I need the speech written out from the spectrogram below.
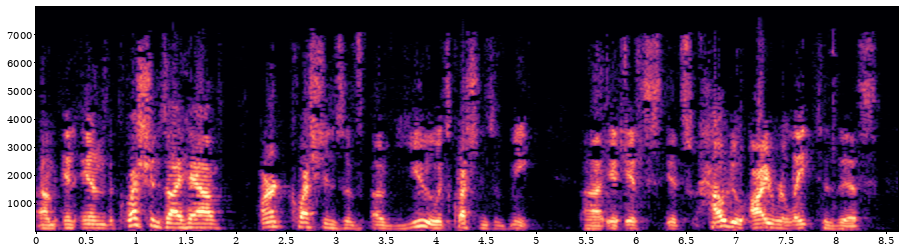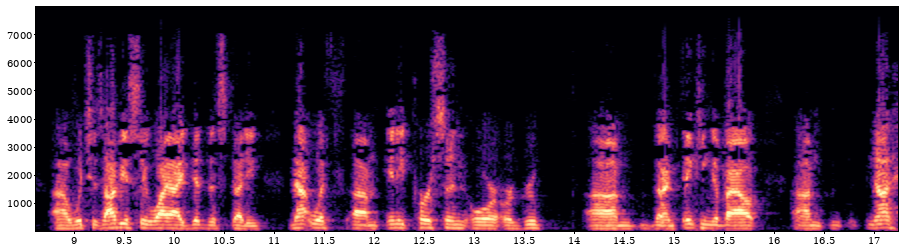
Um, and, and, the questions I have aren't questions of, of you, it's questions of me. Uh, it, it's, it's how do I relate to this, uh, which is obviously why I did this study, not with um, any person or, or group um, that I'm thinking about, um, not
